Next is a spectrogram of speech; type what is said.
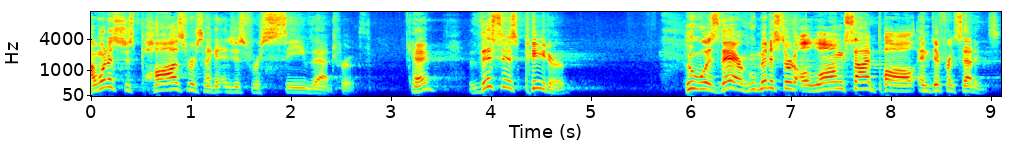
I want us to just pause for a second and just receive that truth. Okay? This is Peter, who was there, who ministered alongside Paul in different settings.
